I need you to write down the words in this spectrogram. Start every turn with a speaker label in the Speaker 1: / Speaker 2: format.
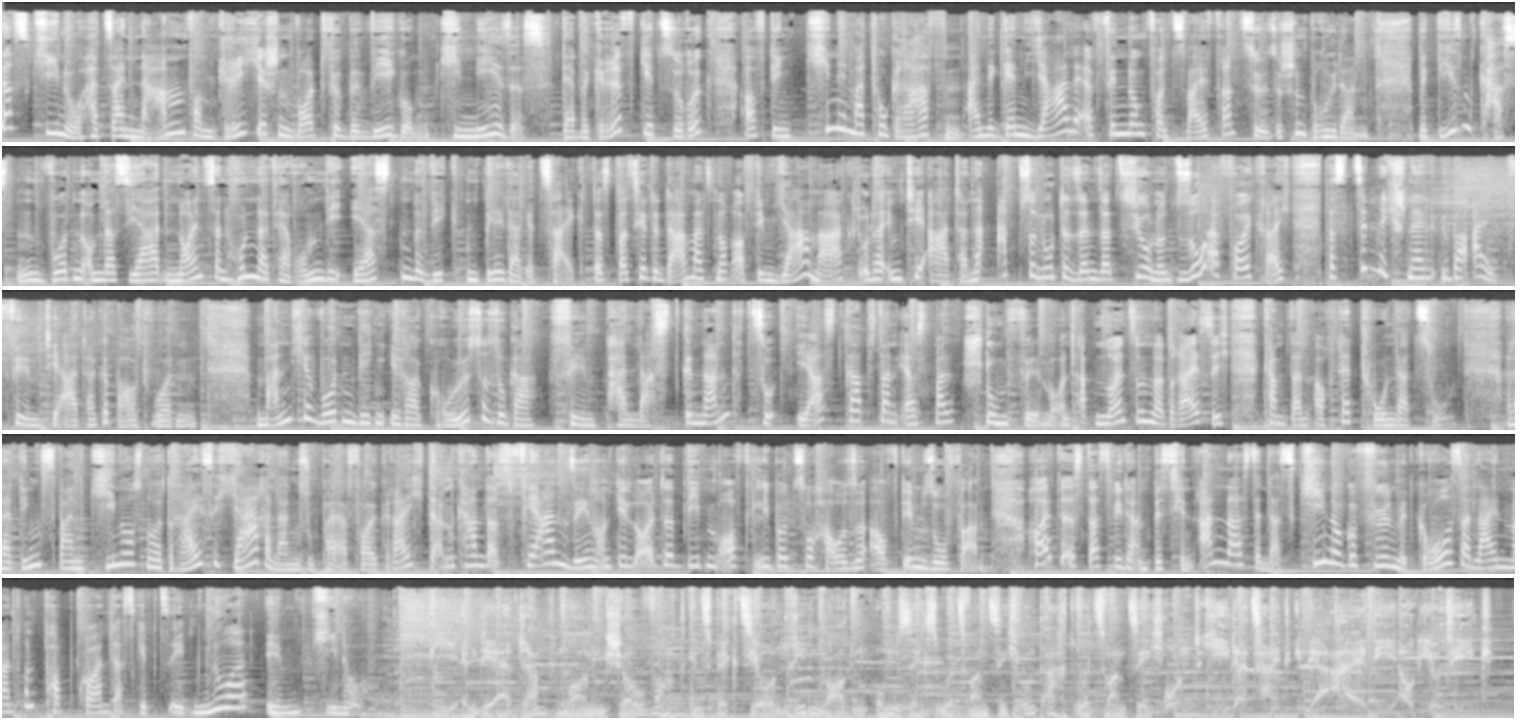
Speaker 1: Das Kino hat seinen Namen vom griechischen Wort für Bewegung, Kinesis. Der Begriff geht zurück auf den Kinematographen, eine geniale Erfindung von zwei französischen Brüdern. Mit diesem Kasten wurden um das Jahr 1900 herum die ersten bewegten Bilder gezeigt. Das passierte damals noch auf dem Jahrmarkt oder im Theater. Eine absolute Sensation und so erfolgreich, dass ziemlich schnell überall Filmtheater gebaut wurden. Manche wurden wegen ihrer Größe sogar Filmpalast genannt. Zuerst gab es dann erstmal Stummfilme und ab 1930 kam dann auch der Ton dazu. Allerdings waren Kinos nur 30 Jahre lang super erfolgreich. Dann kam das Fernsehen und die Leute blieben oft lieber zu Hause auf dem Sofa. Heute ist das wieder ein bisschen anders, denn das Kinogefühl mit großer Leinwand und Popcorn, das gibt's eben nur im Kino.
Speaker 2: Die MDR Jump Morning Show Wortinspektion. Jeden Morgen um 6.20 Uhr und 8.20 Uhr und jederzeit in der ARD Audiothek.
